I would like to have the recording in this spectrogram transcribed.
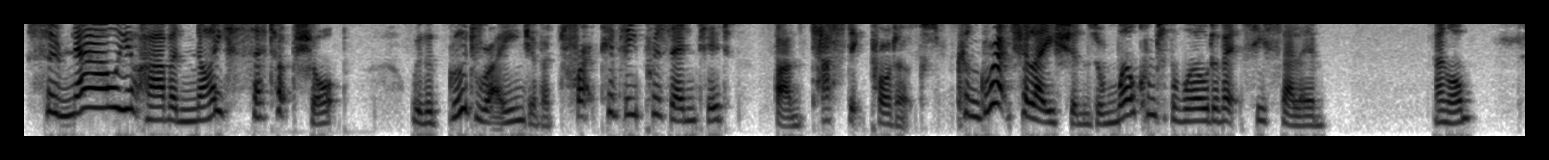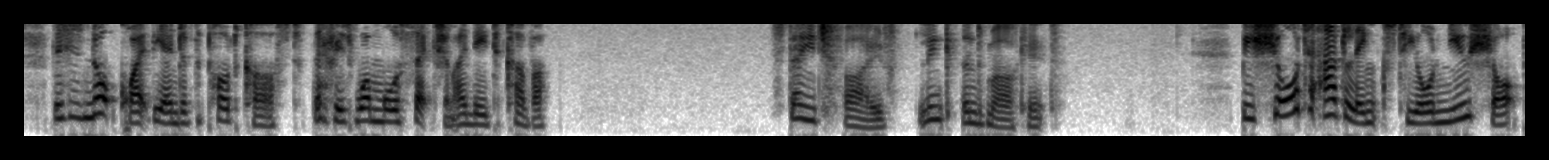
So now you have a nice set up shop with a good range of attractively presented, fantastic products. Congratulations and welcome to the world of Etsy selling. Hang on, this is not quite the end of the podcast. There is one more section I need to cover. Stage 5 Link and Market. Be sure to add links to your new shop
